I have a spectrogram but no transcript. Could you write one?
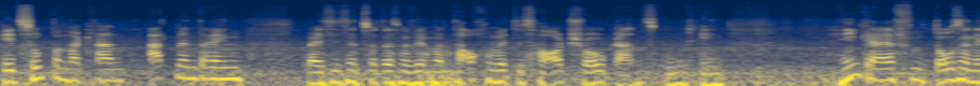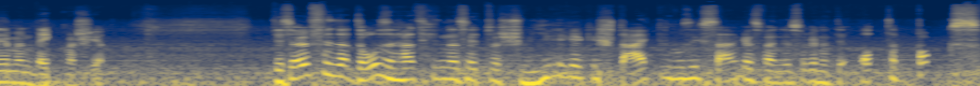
Geht super, man kann atmen drin, weil es ist nicht so, dass man, wenn man tauchen wird, das haut schon ganz gut hin. Hingreifen, Dose nehmen, wegmarschieren. Das Öffnen der Dose hat sich dann als etwas schwieriger gestaltet, muss ich sagen. Es war eine sogenannte Otterbox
